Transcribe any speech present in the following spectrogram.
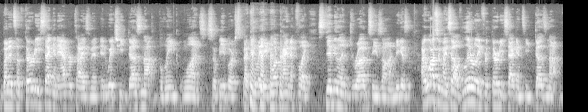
but it's a 30 second advertisement in which he does not blink once. So people are speculating what kind of like stimulant drugs he's on because I watched it myself. Literally for 30 seconds, he does not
